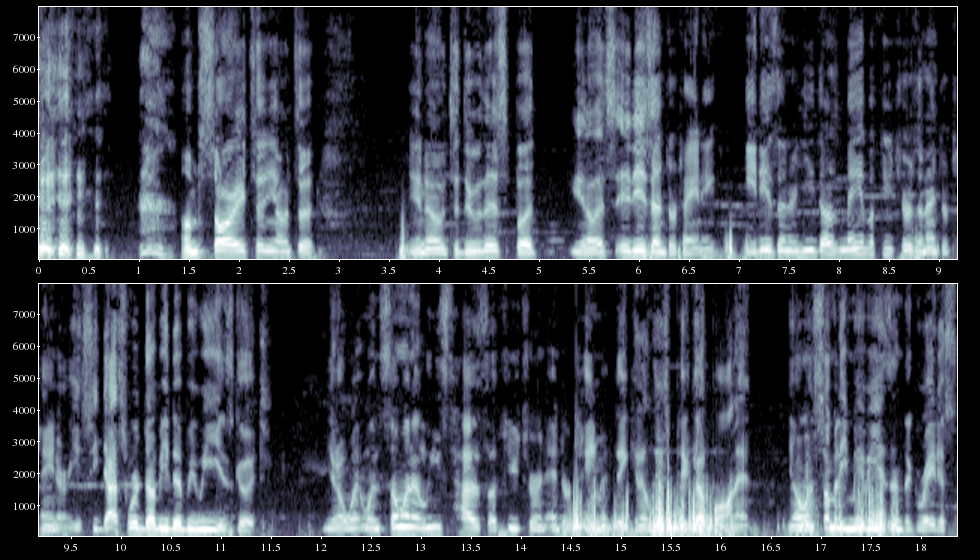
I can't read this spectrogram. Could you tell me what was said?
I'm sorry to you know to you know to do this, but you know it's it is entertaining. It is enter- he does may have a future as an entertainer. You see, that's where WWE is good you know, when, when someone at least has a future in entertainment, they can at least pick up on it. You know, when somebody maybe isn't the greatest,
